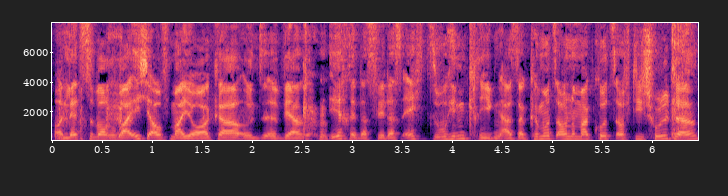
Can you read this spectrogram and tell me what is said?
und letzte Woche war ich auf Mallorca und äh, wir irre, dass wir das echt so hinkriegen. Also da können wir uns auch noch mal kurz auf die Schulter.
